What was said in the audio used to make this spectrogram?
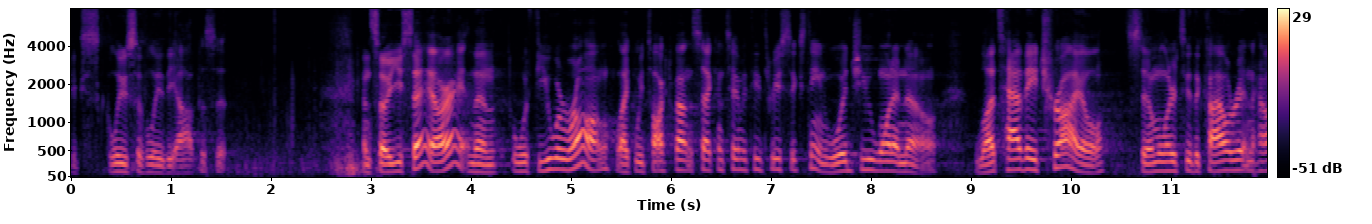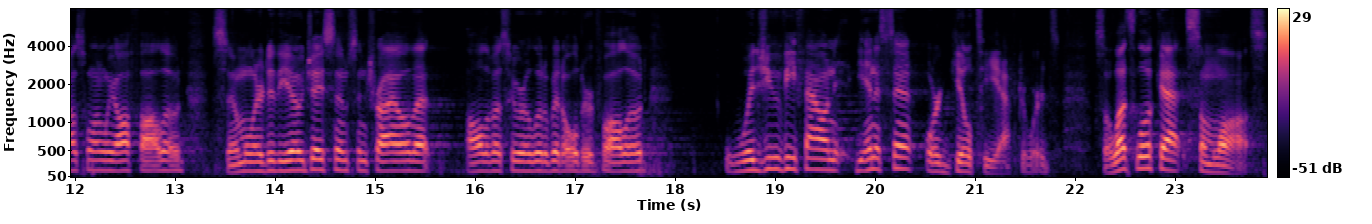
exclusively the opposite. And so you say, all right, and then if you were wrong, like we talked about in 2 Timothy 3:16, would you want to know? Let's have a trial similar to the Kyle Rittenhouse one we all followed, similar to the O.J. Simpson trial that all of us who are a little bit older followed. Would you be found innocent or guilty afterwards? So let's look at some laws.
